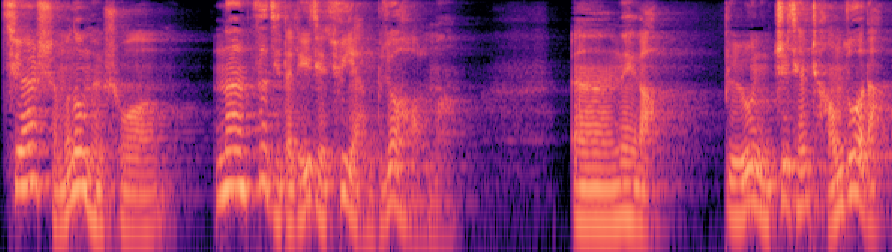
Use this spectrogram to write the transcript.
既然什么都没说，那自己的理解去演不就好了吗？嗯，那个，比如你之前常做的。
